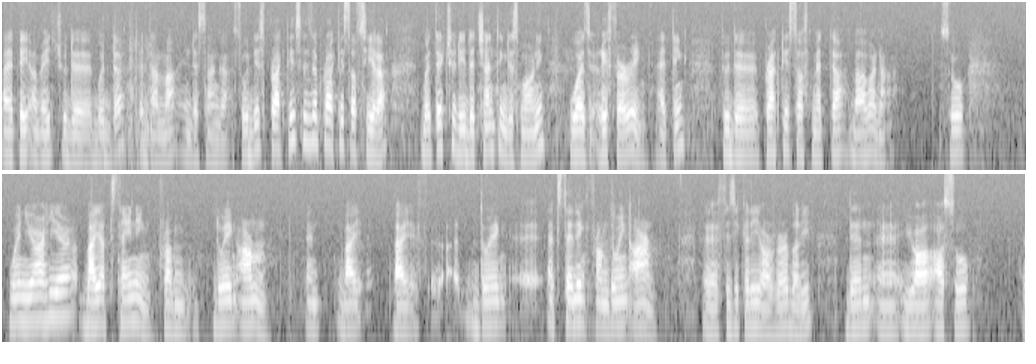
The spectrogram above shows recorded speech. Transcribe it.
I pay homage to the Buddha, the Dhamma, and the Sangha. So this practice is the practice of Sila, but actually the chanting this morning was referring, I think, to the practice of Metta Bhavana. So when you are here by abstaining from doing harm and by by uh, doing uh, abstaining from doing harm uh, physically or verbally, then uh, you are also uh,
